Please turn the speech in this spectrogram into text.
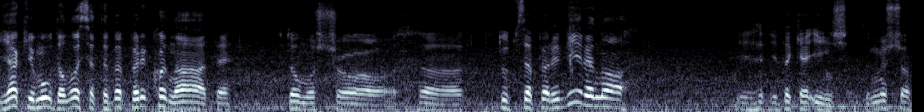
як йому вдалося тебе переконати в тому, що е, тут все перевірено і, і таке інше. Тому що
